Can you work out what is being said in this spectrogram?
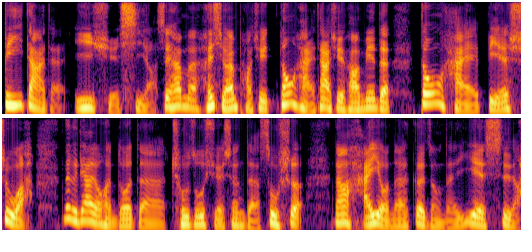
B 大的医学系啊，所以他们很喜欢跑去东海大学旁边的东海别墅啊，那个地方有很多的出租学生的宿舍，然后还有呢各种的夜市啊。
